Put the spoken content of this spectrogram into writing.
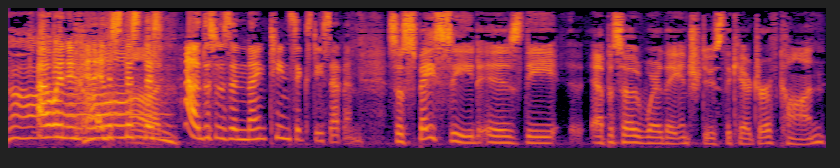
Oh, and, and, and this, this, this, oh, this was in 1967. So Space Seed is the episode where they introduce the character of Khan,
